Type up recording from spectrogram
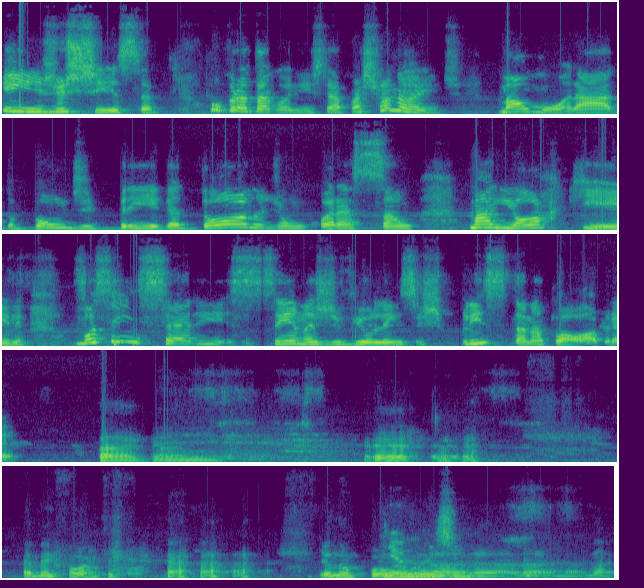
e injustiça. O protagonista é apaixonante mal-humorado, bom de briga, dono de um coração maior que ele. Você insere cenas de violência explícita na tua obra? Ah, é bem. É. É bem forte. Eu não pouco na, na, na,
